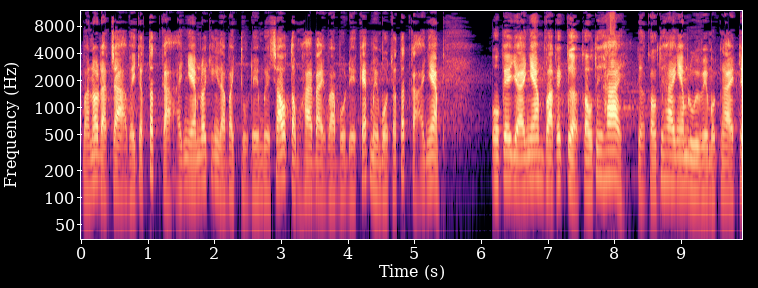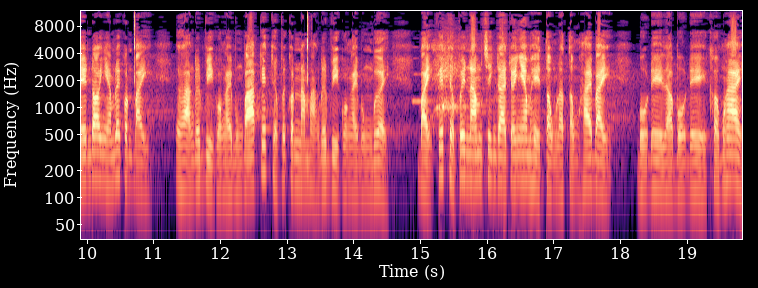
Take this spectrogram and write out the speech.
và nó đã trả về cho tất cả anh em đó chính là bạch thủ đề 16 tổng 27 và bộ đề kép 11 cho tất cả anh em. Ok giờ anh em và cái cửa cầu thứ hai, cửa cầu thứ hai anh em lùi về một ngày trên đó anh em lấy con 7 ở hàng đơn vị của ngày mùng 3 kết hợp với con 5 hàng đơn vị của ngày mùng 10. 7 kết hợp với 5 sinh ra cho anh em hệ tổng là tổng 27, bộ đề là bộ đề 02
